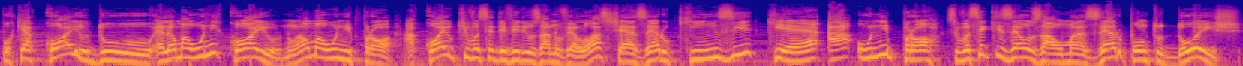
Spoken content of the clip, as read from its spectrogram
porque a coil do, ela é uma unicoil, não é uma Unipro. A coil que você deveria usar no Velocity é a 0.15, que é a Unipro. Se você quiser usar uma 0.2,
